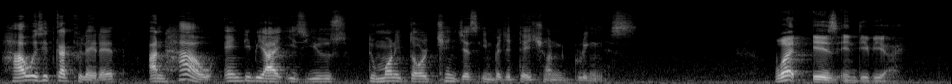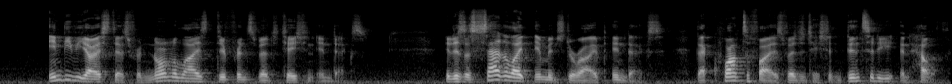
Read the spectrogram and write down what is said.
how is it calculated, and how NDVI is used to monitor changes in vegetation greenness. What is NDVI? NDVI stands for Normalized Difference Vegetation Index. It is a satellite image derived index that quantifies vegetation density and health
